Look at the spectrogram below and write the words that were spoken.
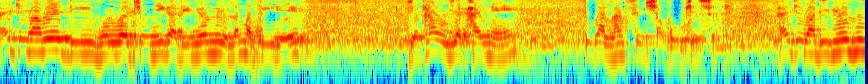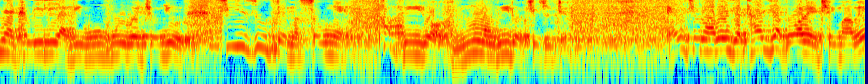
အဲ့ဒီချိန်မှာပဲဒီငွေဝဲချွန်ကြီးကဒီမျိုးမီးကိုလက်မပေးတယ်ယထာကိုရက်ခိုင်းနေသူကလမ်းဆင်းလျှောက်ဖို့ဖြစ်စတယ် အဲချိန်မှာဒီမျိုးသမီးနဲ့ခလေးလေးကဒီငွေဝဲကြုံကြိုကြီးစုတယ်မဆုံးနဲ့ဖတ်ပြီးတော့ငိုပြီးတော့ကြီးစုတယ်အဲဒီချိန်မှာပဲယထာရက်သွားတဲ့ချိန်မှာပဲ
